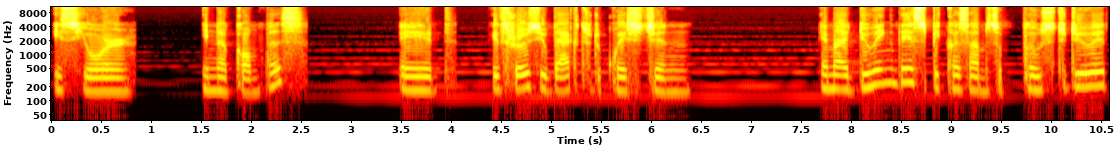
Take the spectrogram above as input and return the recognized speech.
is your inner compass, it it throws you back to the question am I doing this because I'm supposed to do it?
